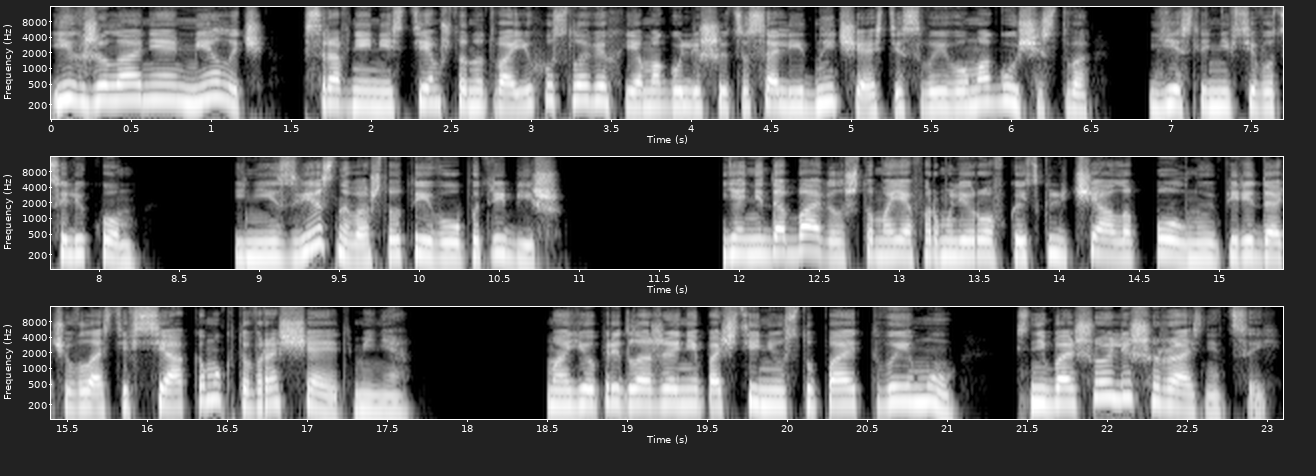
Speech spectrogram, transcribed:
Их желание – мелочь в сравнении с тем, что на твоих условиях я могу лишиться солидной части своего могущества, если не всего целиком. И неизвестно, во что ты его употребишь. Я не добавил, что моя формулировка исключала полную передачу власти всякому, кто вращает меня. Мое предложение почти не уступает твоему, с небольшой лишь разницей.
